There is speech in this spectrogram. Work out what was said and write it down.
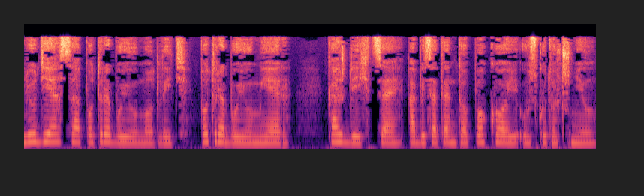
Ľudia sa potrebujú modliť, potrebujú mier. Každý chce, aby sa tento pokoj uskutočnil.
